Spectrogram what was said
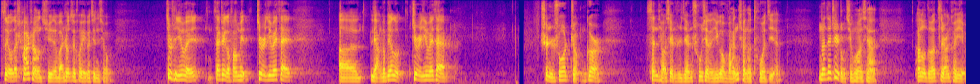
自由的插上去完成最后一个进球。就是因为在这个方面，就是因为在，呃，两个边路，就是因为在，甚至说整个三条线之间出现了一个完全的脱节。那在这种情况下，阿诺德自然可以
